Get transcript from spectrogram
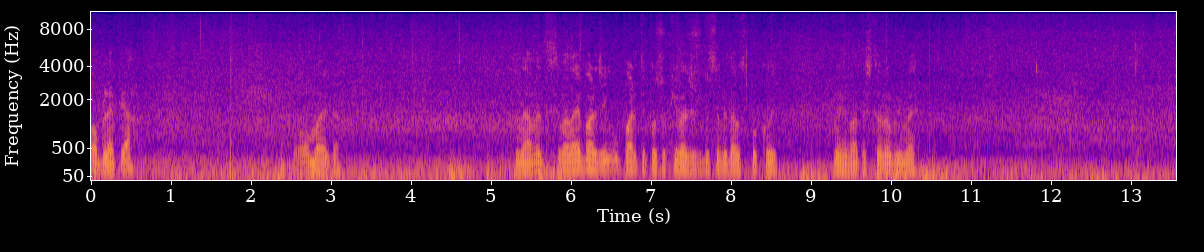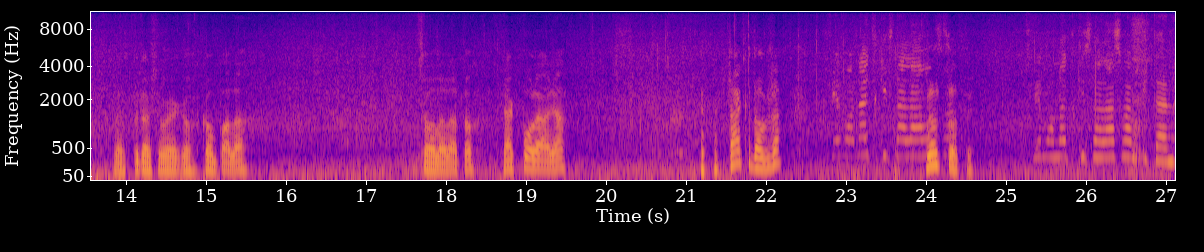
Oblepia. O mega. I nawet chyba najbardziej uparty poszukiwać już by sobie dał spokój. My chyba też to robimy. Teraz pytam się mojego kompana Co ona na to? Jak pole Ania? tak? Dobrze? Dwie monetki znalazłam. No co ty? Dwie monetki znalazłam i ten,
